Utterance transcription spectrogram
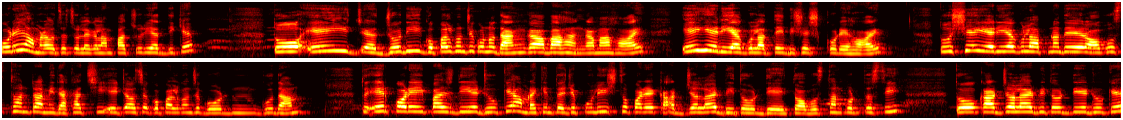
করেই আমরা হচ্ছে চলে গেলাম পাচুরিয়ার দিকে। তো এই যদি গোপালগঞ্জে কোনো দাঙ্গা বা হাঙ্গামা হয়, এই এরিয়াগুলোতে বিশেষ করে হয়। তো সেই এরিয়াগুলো আপনাদের অবস্থানটা আমি দেখাচ্ছি। এটা হচ্ছে গোপালগঞ্জে গুদাম। তো এরপরে এই পাশ দিয়ে ঢুকে আমরা কিন্তু এই যে পুলিশ সুপারের কার্যালয়ের ভিতর দিয়ে তো অবস্থান করতেছি। তো কার্যালয়ের ভিতর দিয়ে ঢুকে,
